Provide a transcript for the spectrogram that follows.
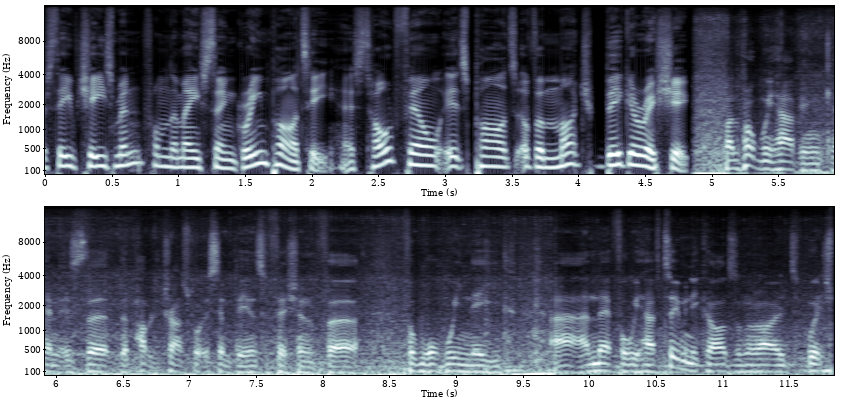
But Steve Cheeseman from the Maidstone Green Party has told Phil it's part of a much bigger issue. But the problem we have in Kent is that the public transport is simply insufficient for, for what we need, uh, and therefore we have too many cars on the roads, which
